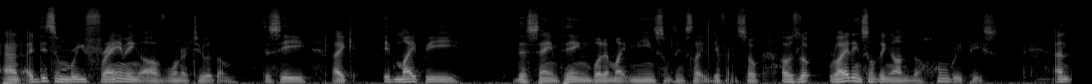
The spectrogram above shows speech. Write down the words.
And I did some reframing of one or two of them to see, like, it might be the same thing, but it might mean something slightly different. So I was look, writing something on the hungry piece, and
